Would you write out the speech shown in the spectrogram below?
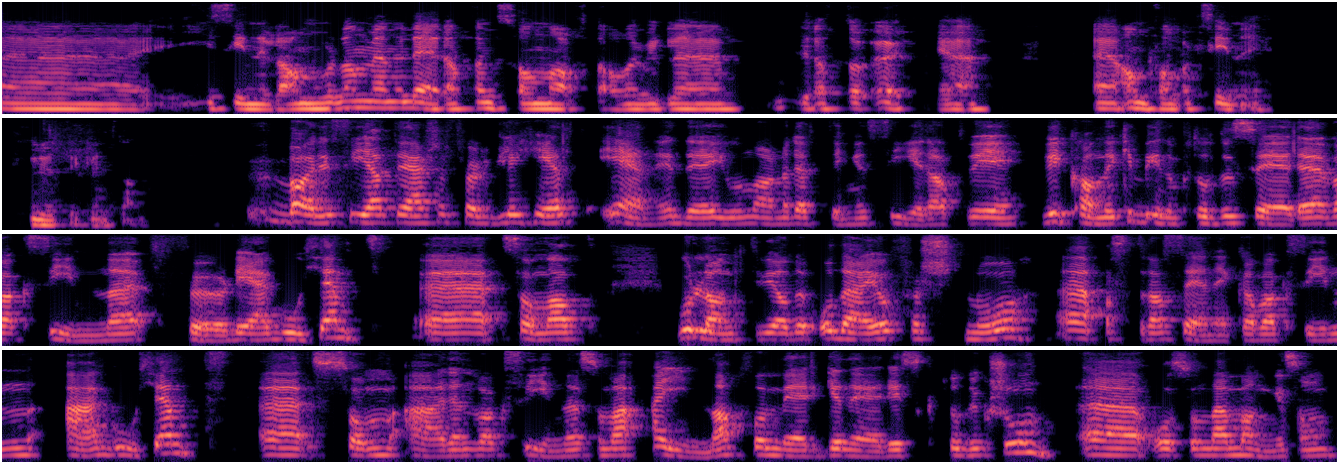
eh, i sine land. Hvordan mener dere at en sånn avtale ville bidratt til å øke eh, antall vaksiner til utviklingsland? Bare si at jeg er selvfølgelig helt enig i det Jon Arne Røttingen sier, at vi, vi kan ikke begynne å produsere vaksinene før de er godkjent. Eh, sånn at hvor langt vi hadde, Og det er jo først nå eh, AstraZeneca-vaksinen er godkjent, eh, som er en vaksine som er egnet for mer generisk produksjon, eh, og som det er mange som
